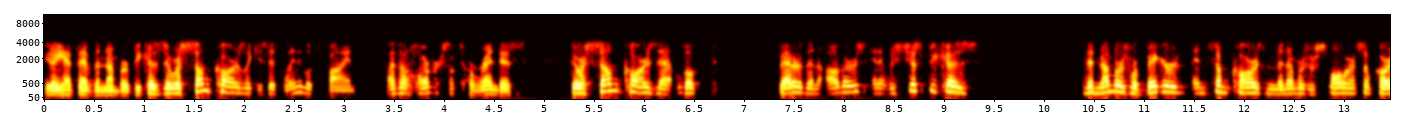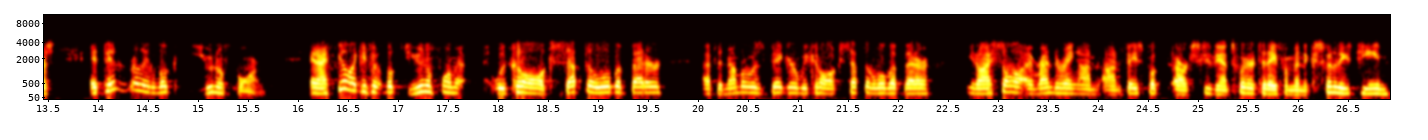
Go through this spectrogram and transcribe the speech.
you know you have to have the number because there were some cars like you said, Blaney looked fine. I thought Harvick's looked horrendous. There were some cars that looked better than others, and it was just because the numbers were bigger in some cars and the numbers were smaller in some cars. It didn't really look uniform. And I feel like if it looked uniform, we could all accept it a little bit better. If the number was bigger, we could all accept it a little bit better. You know, I saw a rendering on on Facebook or excuse me on Twitter today from an Xfinity team.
